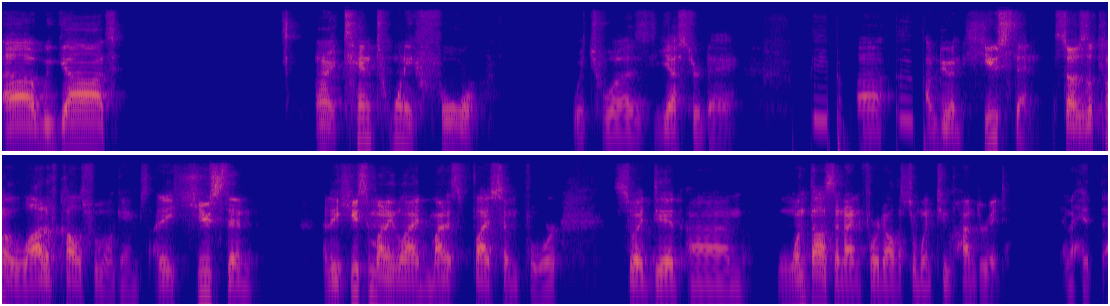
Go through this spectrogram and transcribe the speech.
Uh we got all right, ten twenty four, which was yesterday. Uh. I'm doing Houston. So I was looking at a lot of college football games. I did Houston. I did Houston money line minus five seven four. So I did um one thousand ninety four dollars to win two hundred, and I hit that.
